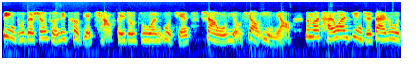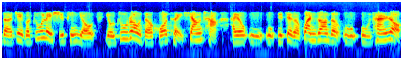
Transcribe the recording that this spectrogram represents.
病毒的生存力特别强。非洲猪瘟目前尚无有效疫苗。那么台湾禁止带入的这个猪类食品有有猪肉的火腿、香肠，还有午午这个罐装的午午餐肉，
